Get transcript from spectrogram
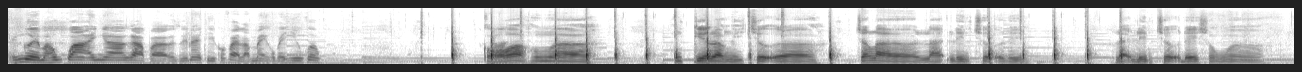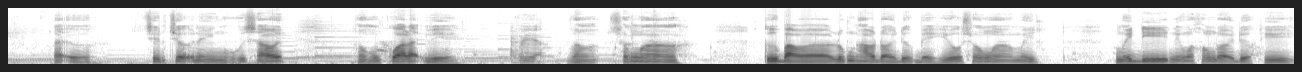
Cái người mà hôm qua anh à, gặp à, ở dưới này thì có phải là mẹ của bé Hiếu không? có à, hôm à, hôm kia là nghỉ chợ à, chắc là lại lên chợ đi. Lại lên chợ đây xong à, lại ở trên chợ này ngủ sao ấy. Xong hôm qua lại về. Về à? vâng xong à, cứ bảo à, lúc nào đòi được bé hiếu xong à, mới mới đi. Nếu mà không đòi được thì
